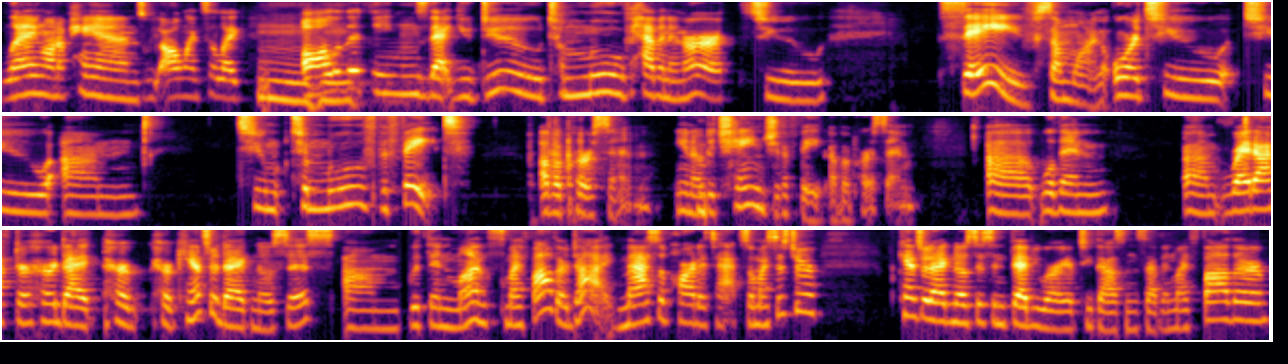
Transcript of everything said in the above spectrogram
laying on of hands, we all went to like mm-hmm. all of the things that you do to move heaven and earth to save someone or to to um to to move the fate of a person, you know, to change the fate of a person. Uh well then um, right after her di- her her cancer diagnosis, um, within months, my father died, massive heart attack. So my sister cancer diagnosis in February of 2007. My father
